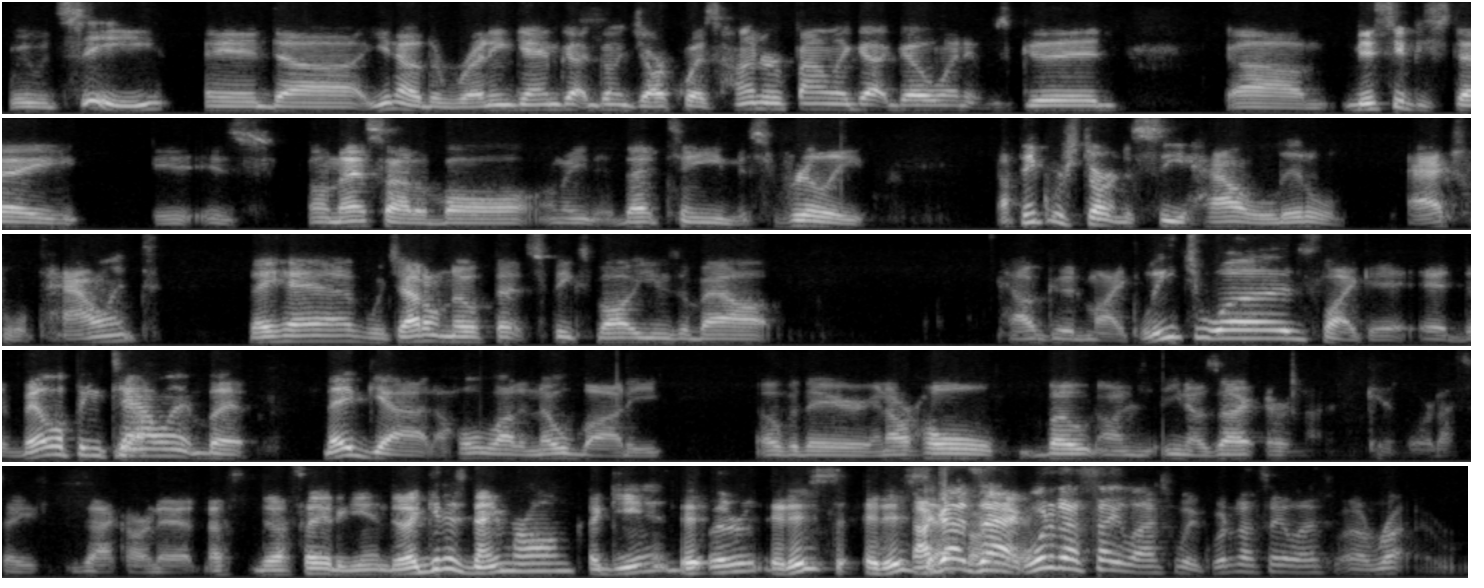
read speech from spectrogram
we would see. And uh, you know, the running game got going. Jarquez Hunter finally got going. It was good. Um, Mississippi State is on that side of the ball. I mean, that team is really. I think we're starting to see how little actual talent they have, which I don't know if that speaks volumes about how good Mike Leach was, like at, at developing talent, yeah. but they've got a whole lot of nobody over there, and our whole vote on you know Zach or good lord, I say Zach Arnett. That's, did I say it again? Did I get his name wrong again? It, it is. It is. I got Zach. What did I say last week? What did I say last? Uh,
